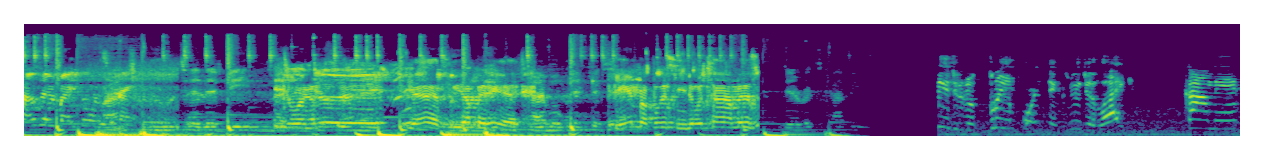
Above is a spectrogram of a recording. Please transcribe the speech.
how's everybody doing tonight? Doing good. Yes, we up in here. If you hear my voice, you know what time it is. We need you to do three important things. We need you to like, comment,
